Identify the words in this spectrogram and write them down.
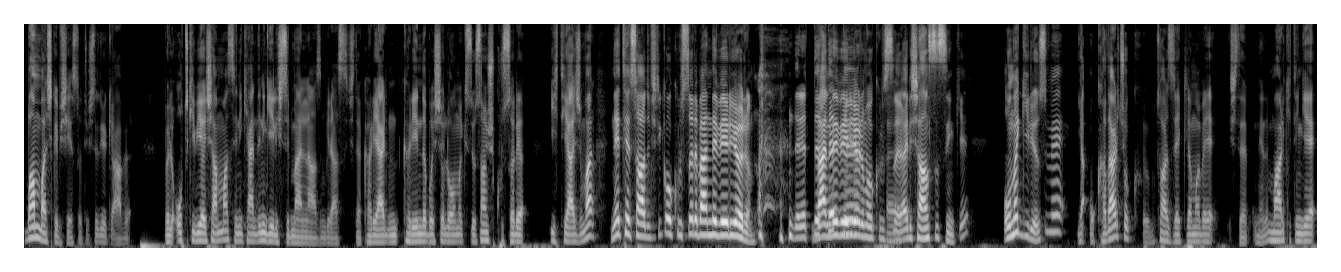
bambaşka bir şey satıyor. İşte diyor ki abi böyle ot gibi yaşanmaz. Senin kendini geliştirmen lazım biraz. İşte kariyerin, kariyerinde başarılı olmak istiyorsan şu kurslara ihtiyacın var. Ne tesadüf ki o kursları ben de veriyorum. ben de veriyorum o kursları. Evet. Hadi şanslısın ki. Ona giriyorsun ve ya o kadar çok bu tarz reklama ve işte ne marketinge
